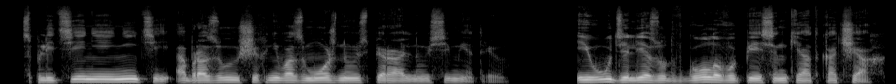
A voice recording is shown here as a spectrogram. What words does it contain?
– сплетение нитей, образующих невозможную спиральную симметрию. Иуде лезут в голову песенки о ткачах.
